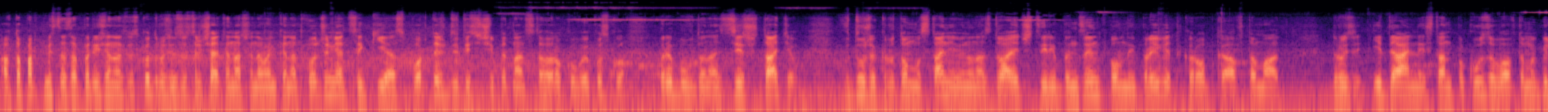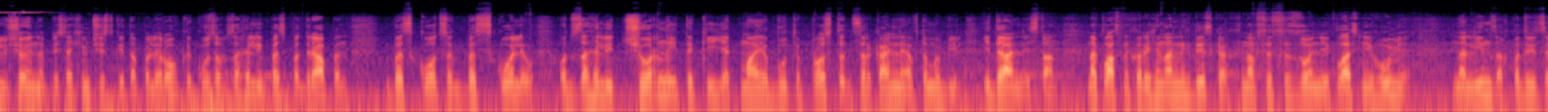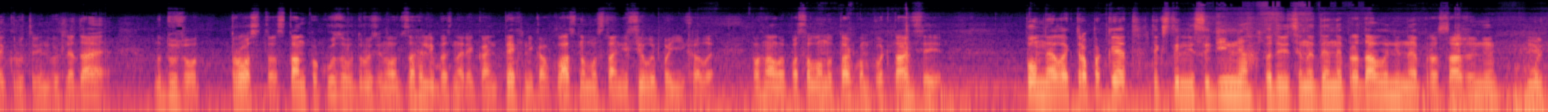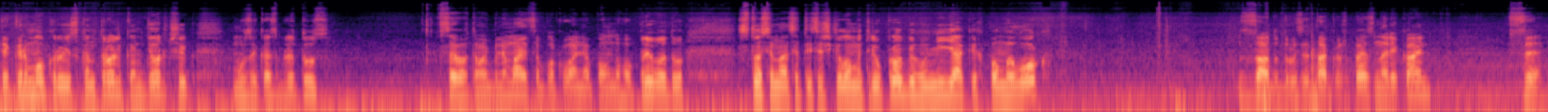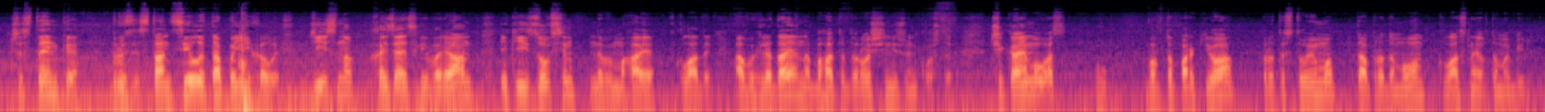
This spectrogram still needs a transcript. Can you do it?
Автопарк міста Запоріжжя на зв'язку. Друзі, зустрічайте наше новеньке надходження. Це Kia Sportage 2015 року випуску. Прибув до нас зі штатів в дуже крутому стані. Він у нас 2,4 бензин, повний привід, коробка автомат. Друзі, ідеальний стан по кузову. Автомобіль щойно після хімчистки та поліровки. Кузов взагалі без подряпин, без коцок, без сколів. От взагалі чорний, такий, як має бути. Просто дзеркальний автомобіль. Ідеальний стан. На класних оригінальних дисках, на всесезонній класній гумі, на лінзах. Подивіться, як круто він виглядає. Ну дуже от просто стан по кузову, друзі. Ну от взагалі без нарікань. Техніка в класному стані, сіли, поїхали. Погнали по салону та комплектації. Повний електропакет, текстильні сидіння, подивіться, ніде не продавлені, не просажені. Мультикермо, круїз-контроль, кондьорчик, музика з Bluetooth. Все в автомобілі мається, блокування повного приводу, 117 тисяч кілометрів пробігу, ніяких помилок. Ззаду, друзі, також без нарікань. Все чистеньке. Друзі, стан сіли та поїхали. Дійсно, хазяйський варіант, який зовсім не вимагає вкладень, а виглядає набагато дорожче, ніж він коштує. Чекаємо вас в автопарк ЮА, протестуємо та продамо вам класний автомобіль.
